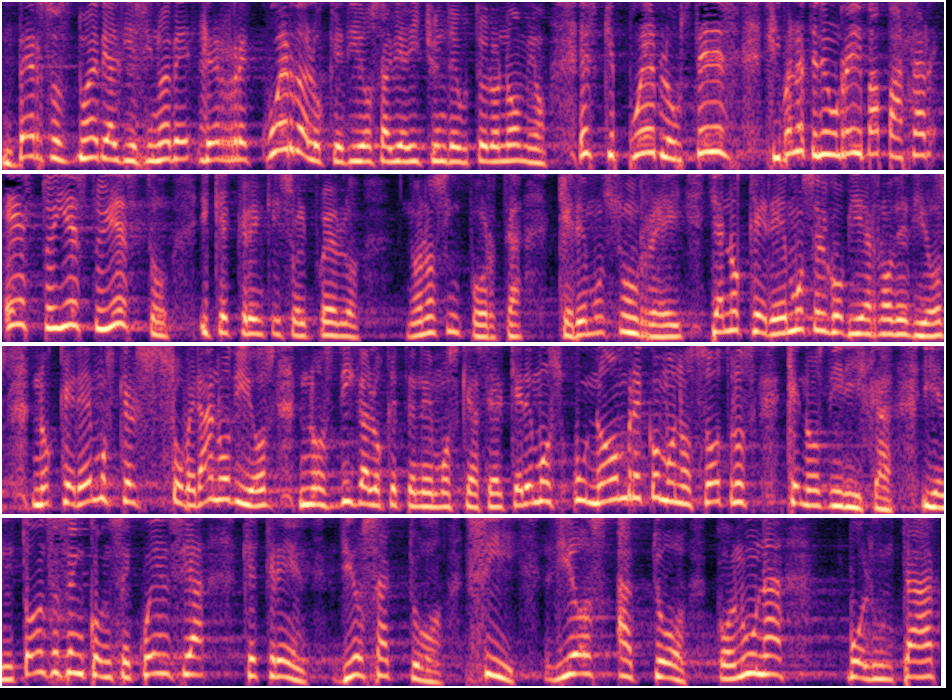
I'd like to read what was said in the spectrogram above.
versos 9 al 19, le recuerda lo que Dios había dicho en Deuteronomio. Es que pueblo, ustedes si van a tener un rey va a pasar esto y esto y esto. ¿Y qué creen que hizo el pueblo? No nos importa, queremos un rey, ya no queremos el gobierno de Dios, no queremos que el soberano Dios nos diga lo que tenemos que hacer, queremos un hombre como nosotros que nos dirija. Y entonces en consecuencia, ¿qué creen? Dios actuó, sí, Dios actuó con una voluntad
